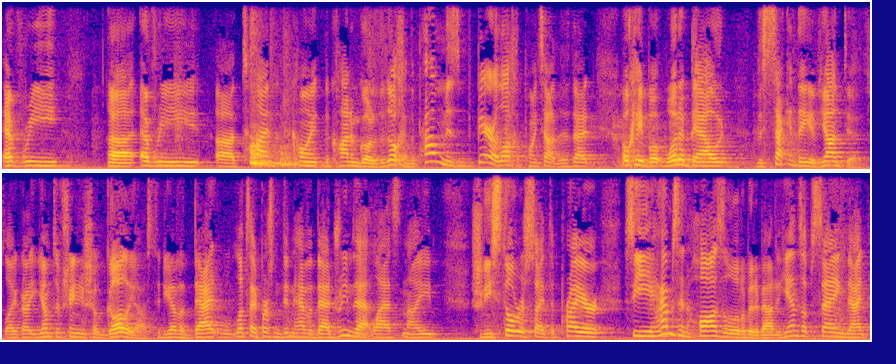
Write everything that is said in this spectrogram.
every uh, every uh, time that the Kohen, the go to the Duchen. The problem is, Biur Halacha points out is that, okay, but what about the second day of Yantif? Like, right, Yantif Sheni Shel Galuyos. Did you have a bad, let's say a person didn't have a bad dream that last night. Should he still recite the prayer? See, he hems and haws a little bit about it. He ends up saying that,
